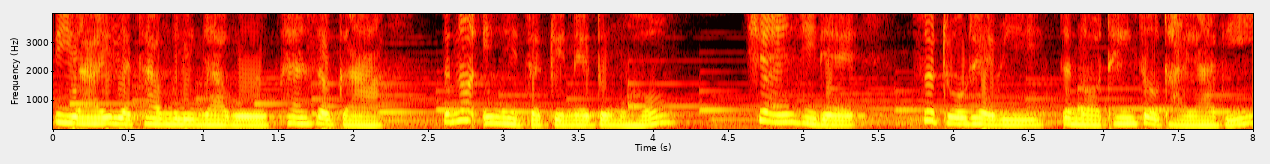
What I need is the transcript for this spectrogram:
တီတာ၏လက်ချောင်းကလေးများကိုဖမ်းဆုပ်ကကျွန်တော်အင်ကြီးချက်ကင်းနဲ့သို့မဟုတ်ရှက်အင်ကြီးတဲ့ စွတ်ထိုးထည့်ပြီးကျွန်တော်ထိန်းချုပ်ထားရသည်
